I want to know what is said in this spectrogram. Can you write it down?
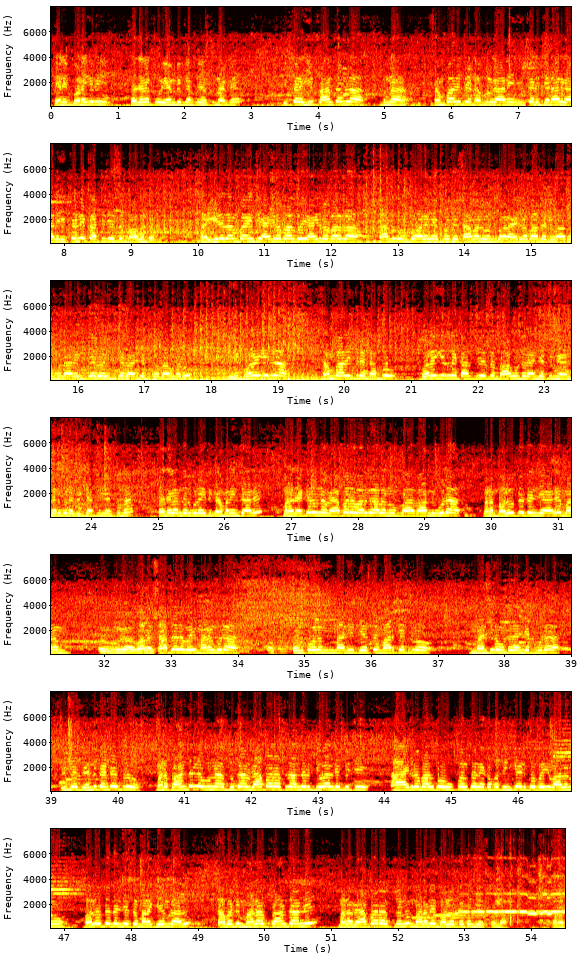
నేను ఈ భువనగిరి ప్రజలకు ఏం విజ్ఞప్తి చేస్తున్నా ఇక్కడ ఈ ప్రాంతంలో ఉన్న సంపాదించిన డబ్బులు కానీ ఇక్కడి జనాలు కానీ ఇక్కడనే ఖర్చు చేస్తే బాగుంటుంది. ఆ ఈడ సంపాదించి హైదరాబాద్ పోయి హైదరాబాద్లో కార్లు కొనుక్కోవాలి లేకపోతే సామాన్లు కొనుక్కోవాలి హైదరాబాద్లో నివాసం ఉండాలి ఇంకేదో ఇంకేదో అని చెప్పి పోతా ఉన్నారు. ఈ భువనగిరిలో సంపాదించిన డబ్బు భువనగిరిలో ఖర్చు చేస్తే బాగుంటుంది అని చెప్పి మీ అందరూ కూడా విజ్ఞప్తి చేస్తున్నా. ప్రజలందరూ కూడా ఇది గమనించాలి. మన దగ్గర ఉన్న వ్యాపార వర్గాలను వారిని కూడా మనం బలోపేతం చేయాలి. మనం వాళ్ళ షాపులలో పోయి మనం కూడా కొనుక్కోవడం అది చేస్తే మార్కెట్లో మంచిగా ఉంటుందని చెప్పి కూడా విజ్ఞప్తి. ఎందుకంటే ఇప్పుడు మన ప్రాంతంలో ఉన్న దుకాణ వ్యాపారస్తులు అందరూ దివాలు తెప్పించి ఆ హైదరాబాద్కో ఉప్పల్కో లేకపోతే ఇంకేడుకో పోయి వాళ్ళను బలోపేతం చేస్తే మనకేం రాదు. కాబట్టి మన ప్రాంతాన్ని మన వ్యాపారస్తులను మనమే బలోపేతం చేసుకుందాం. నమస్తే.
